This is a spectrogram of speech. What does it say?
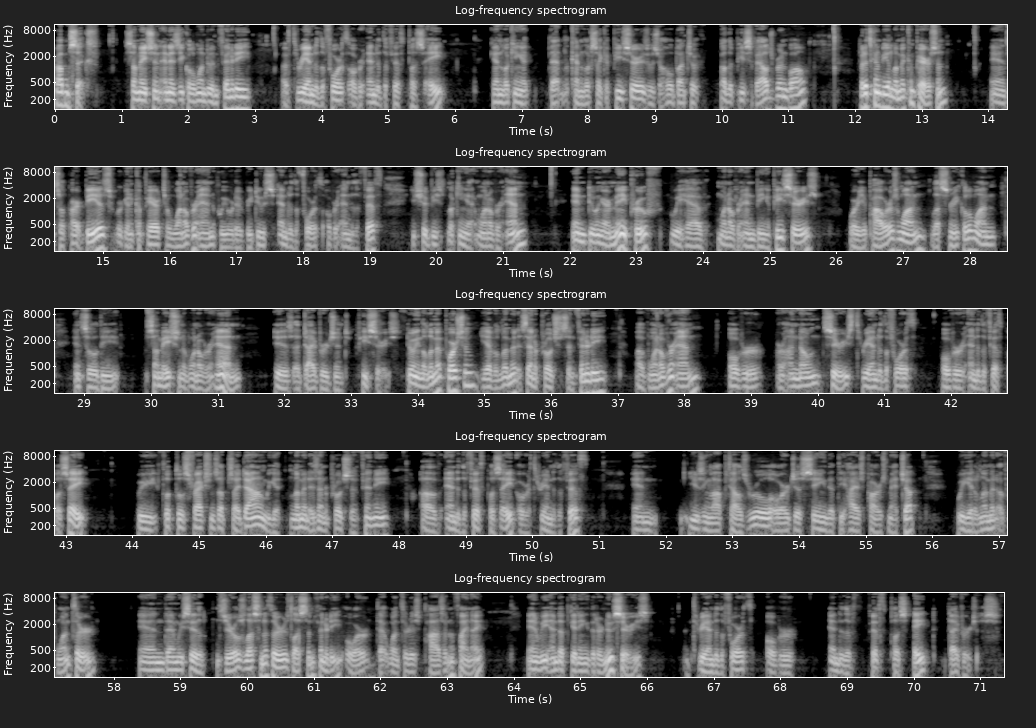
Problem 6. Summation n is equal to 1 to infinity of 3 n to the 4th over n to the 5th plus 8. Again, looking at that kind of looks like a p-series. There's a whole bunch of other piece of algebra involved. But it's going to be a limit comparison. And so part B is we're going to compare to 1 over n. If we were to reduce n to the 4th over n to the 5th, you should be looking at 1 over n. And doing our mini proof, we have 1 over n being a p-series, where your power is 1, less than or equal to 1. And so the summation of 1 over n is a divergent p-series. Doing the limit portion, you have a limit as n approaches infinity of 1 over n over our unknown series, 3n to the 4th over n to the 5th plus 8. We flip those fractions upside down, we get limit as n approaches infinity of n to the 5th plus 8 over 3n to the 5th. And using L'Hopital's rule or just seeing that the highest powers match up, we get a limit of 1 third and then we say that 0 is less than a third is less than infinity, or that one third is positive and finite. And we end up getting that our new series, 3n to the fourth over n to the fifth plus 8, diverges.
